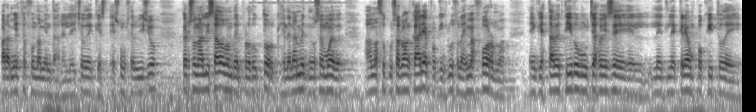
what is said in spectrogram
para mí esto es fundamental, el hecho de que es un servicio personalizado donde el productor, que generalmente no se mueve a una sucursal bancaria, porque incluso la misma forma en que está vestido muchas veces le, crea un poquito de,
